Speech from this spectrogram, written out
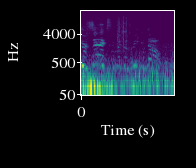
your six! I'm gonna beat you down!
